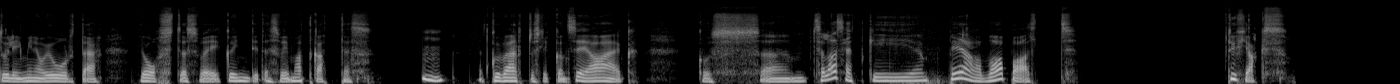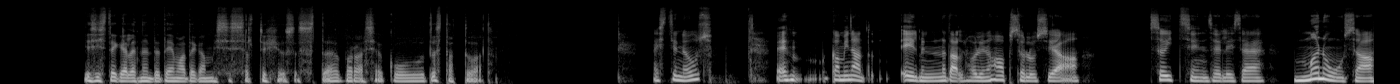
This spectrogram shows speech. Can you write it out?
tuli minu juurde joostes või kõndides või matkates mm.. et kui väärtuslik on see aeg, kus äh, sa lasedki pea vabalt tühjaks. ja siis tegeled nende teemadega, mis siis sealt tühjusest äh, parasjagu tõstatuvad. hästi nõus. Eh, ka mina eelmine nädal olin Haapsalus ja sõitsin sellise mõnusa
